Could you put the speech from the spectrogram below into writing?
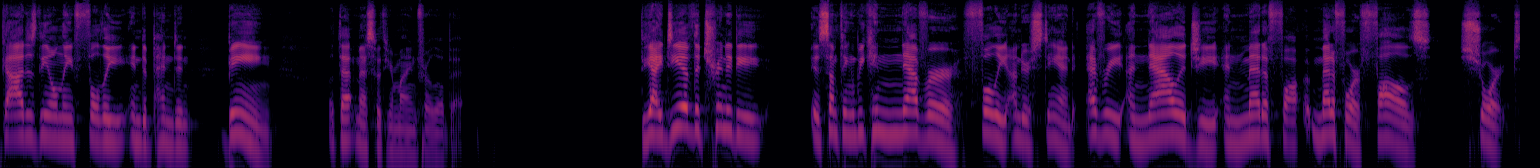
God is the only fully independent being. Let that mess with your mind for a little bit. The idea of the Trinity is something we can never fully understand. Every analogy and metaphor, metaphor falls short.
